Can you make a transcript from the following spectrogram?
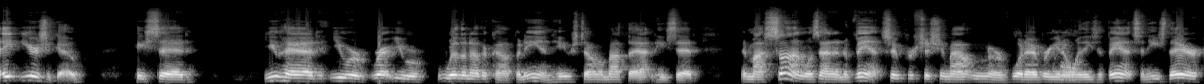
eight years ago. He said you had you were you were with another company, and he was telling about that, and he said, and my son was at an event, Superstition Mountain or whatever, you know, one of these events, and he's there,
